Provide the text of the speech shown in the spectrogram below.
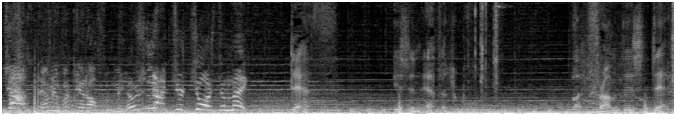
Just everybody get off of me. It was not your choice to make. Death is inevitable. But from this death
